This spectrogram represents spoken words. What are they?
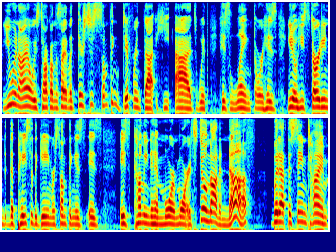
you and I always talk on the side, like there's just something different that he adds with his length or his, you know, he's starting the pace of the game or something is is is coming to him more and more. It's still not enough, but at the same time,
